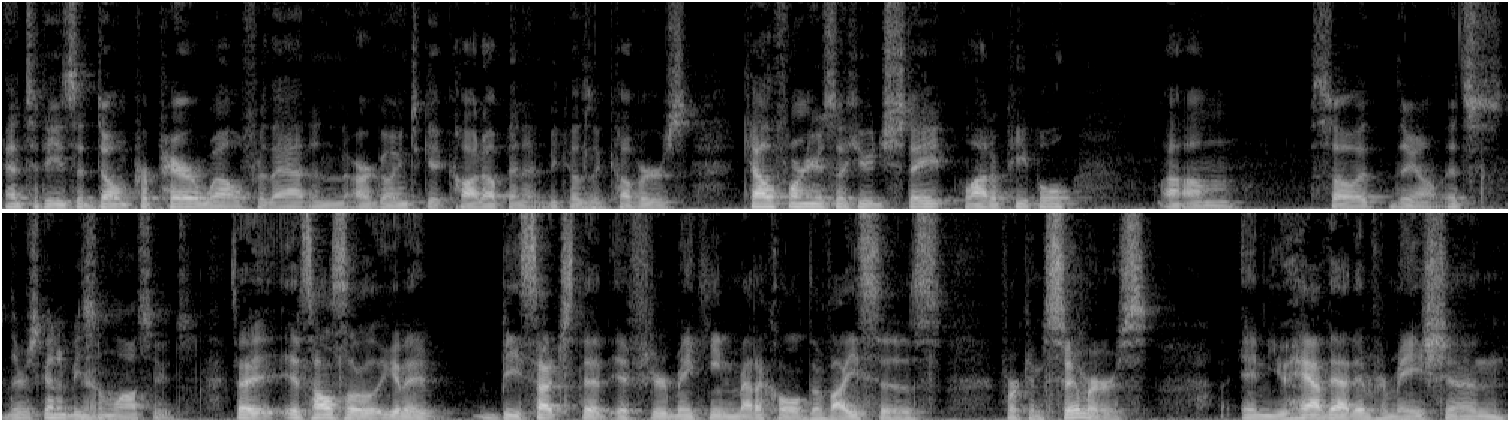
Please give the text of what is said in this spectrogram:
entities that don't prepare well for that and are going to get caught up in it because it covers. California is a huge state, a lot of people. Um, so it, you know, it's there's going to be yeah. some lawsuits. So it's also going to be such that if you're making medical devices for consumers, and you have that information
